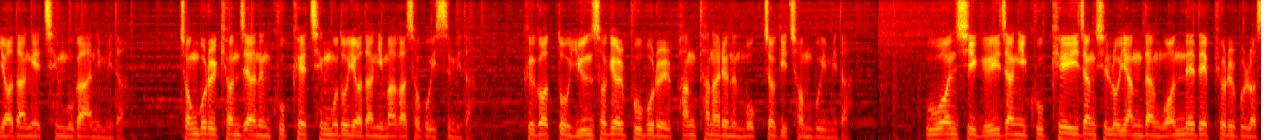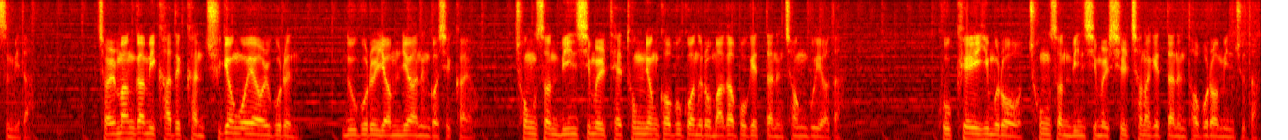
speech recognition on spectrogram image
여당의 책무가 아닙니다. 정부를 견제하는 국회 책무도 여당이 막아서고 있습니다. 그것도 윤석열 부부를 방탄하려는 목적이 전부입니다. 우원식 의장이 국회의장실로 양당 원내대표를 불렀습니다. 절망감이 가득한 추경호의 얼굴은 누구를 염려하는 것일까요? 총선 민심을 대통령 거부권으로 막아보겠다는 정부 여당. 국회의 힘으로 총선 민심을 실천하겠다는 더불어민주당.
